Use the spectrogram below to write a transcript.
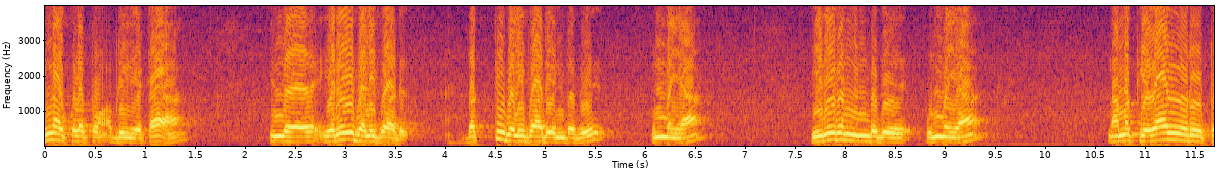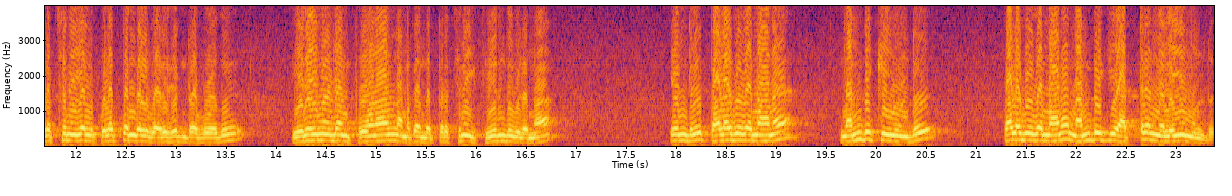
என்ன குழப்பம் அப்படின்னு கேட்டால் இந்த இறை வழிபாடு பக்தி வழிபாடு என்பது உண்மையா? இறைவன் என்பது உண்மையா? நமக்கு ஏதாவது ஒரு பிரச்சனைகள் குழப்பங்கள் வருகின்ற போது இறைவனிடம் போனால் நமக்கு அந்த பிரச்சனை தீர்ந்து விடுமா என்று பலவிதமான நம்பிக்கை உண்டு. பலவிதமான நம்பிக்கை அற்ற நிலையும் உண்டு.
